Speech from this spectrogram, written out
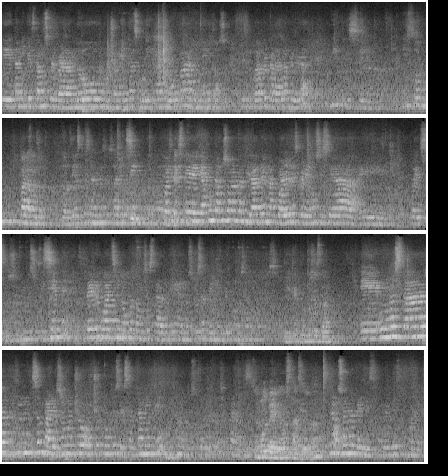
Eh, también ya estamos preparando colchonetas, cobijas, ropa, alimentos, que se pueda preparar a la brevedad. Y pues, eh, Y son para los, los días que sean necesarios. Sí, Pues este, ya juntamos una cantidad en la cual esperemos si sea eh, pues, suficiente, pero igual si no, pues vamos a estar eh, nosotros al pendiente con los alimentos. ¿Y en qué puntos están? Eh, uno está, mm, son varios, son ocho, ocho puntos exactamente. Para- Son un albergue, no estancia, ¿verdad? No, son albergues, albergues temporales.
